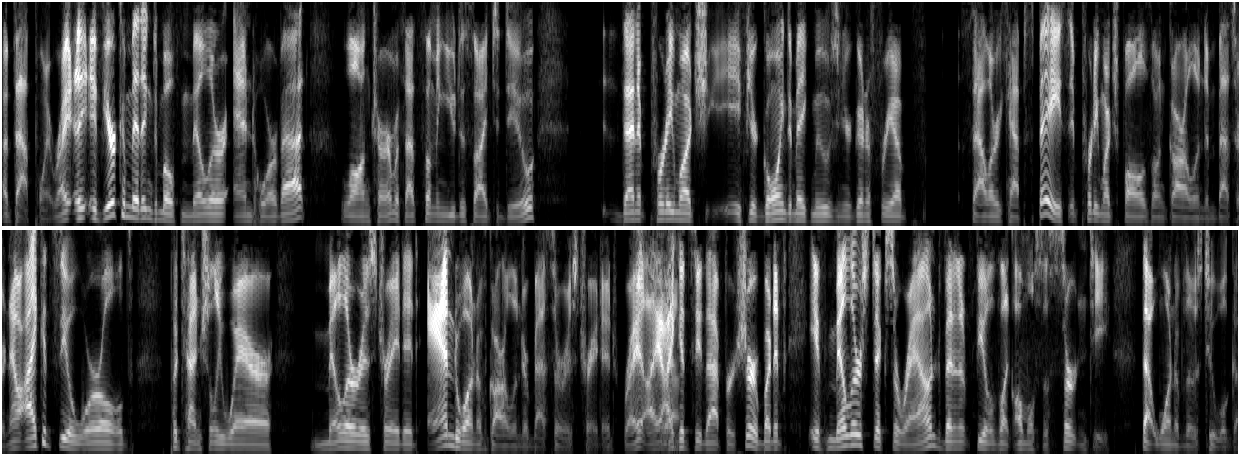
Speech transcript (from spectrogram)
at that point, right? If you're committing to both Miller and Horvat long term, if that's something you decide to do, then it pretty much, if you're going to make moves and you're going to free up salary cap space, it pretty much falls on Garland and Boeser. Now, I could see a world potentially where Miller is traded and one of Garland or Boeser is traded, right? I, yeah. I, could see that for sure. But if if Miller sticks around, then it feels like almost a certainty that one of those two will go.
